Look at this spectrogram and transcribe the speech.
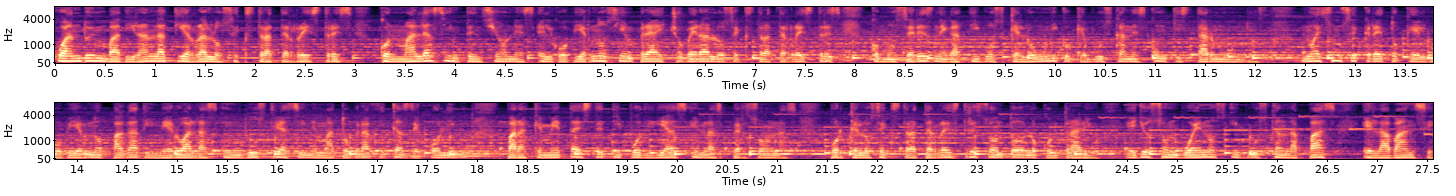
¿Cuándo invadirán la Tierra los extraterrestres? Con malas intenciones, el gobierno siempre ha hecho ver a los extraterrestres como seres negativos que lo único que buscan es conquistar mundos. No es un secreto que el gobierno paga dinero a las industrias cinematográficas de Hollywood para que meta este tipo de ideas en las personas, porque los extraterrestres son todo lo contrario. Ellos son buenos y buscan la paz, el avance,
